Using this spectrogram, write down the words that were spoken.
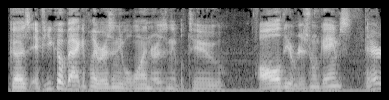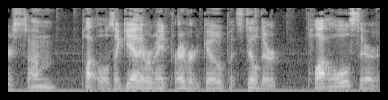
Because if you go back and play Resident Evil One, Resident Evil Two, all the original games, there's some plot holes. Like, yeah, they were made forever ago, but still, they're plot holes. They're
